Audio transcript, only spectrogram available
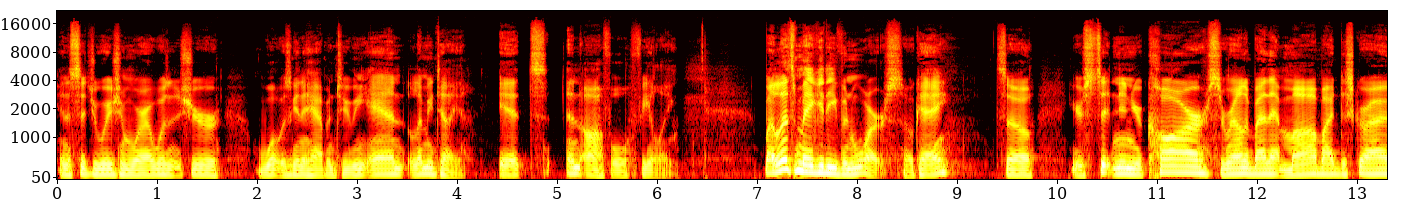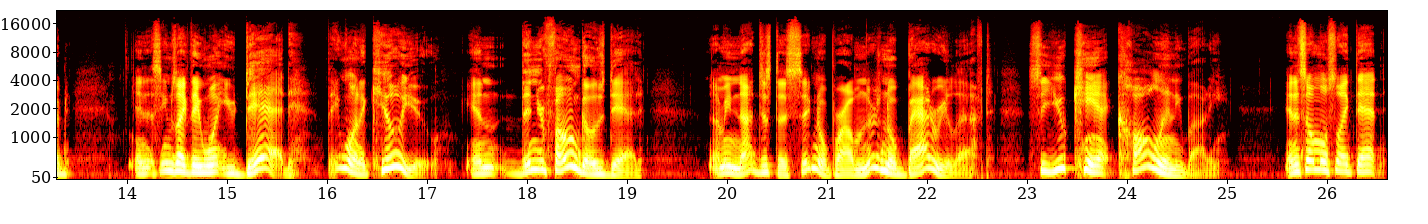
in a situation where I wasn't sure what was going to happen to me. And let me tell you, it's an awful feeling. But let's make it even worse, okay? So you're sitting in your car surrounded by that mob I described, and it seems like they want you dead. They want to kill you. And then your phone goes dead. I mean, not just a signal problem, there's no battery left. So you can't call anybody. And it's almost like that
